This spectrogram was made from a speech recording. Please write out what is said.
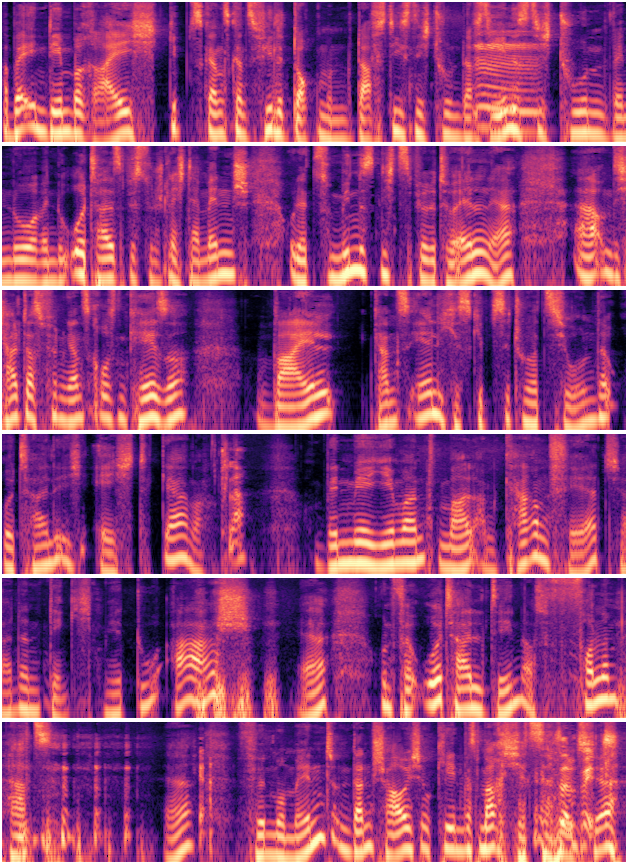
aber in dem Bereich gibt es ganz, ganz viele Dogmen. Du darfst dies nicht tun, du darfst mm. jenes nicht tun. Wenn du, wenn du urteilst, bist du ein schlechter Mensch oder zumindest nicht spirituell. Ja? Äh, und ich halte das für einen ganz großen Käse, weil ganz ehrlich, es gibt Situationen, da urteile ich echt gerne. Klar wenn mir jemand mal an Karren fährt, ja, dann denke ich mir, du Arsch, ja, und verurteile den aus vollem Herzen. Ja, für einen Moment und dann schaue ich, okay, was mache ich jetzt damit? damit. Ja.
